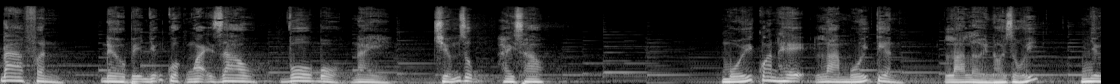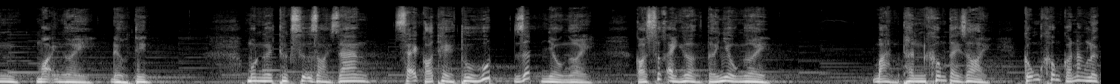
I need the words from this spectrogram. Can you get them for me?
đa phần đều bị những cuộc ngoại giao vô bổ này chiếm dụng hay sao? Mối quan hệ là mối tiền, là lời nói dối, nhưng mọi người đều tin. Một người thực sự giỏi giang sẽ có thể thu hút rất nhiều người, có sức ảnh hưởng tới nhiều người. Bản thân không tài giỏi, cũng không có năng lực,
